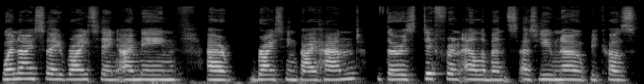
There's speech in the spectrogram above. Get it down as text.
When I say writing, I mean uh, writing by hand. There is different elements, as you know, because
